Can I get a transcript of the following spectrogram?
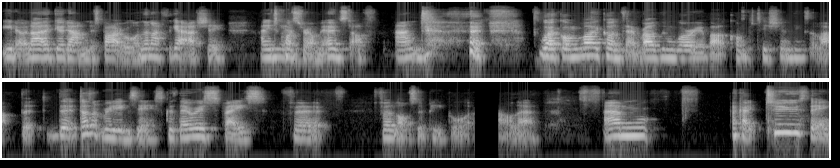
you know, and I go down in a spiral, and then I forget actually I need to yeah. concentrate on my own stuff and work on my content rather than worry about competition things like that. That that doesn't really exist because there is space for for lots of people out there. Um, Okay, two things.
